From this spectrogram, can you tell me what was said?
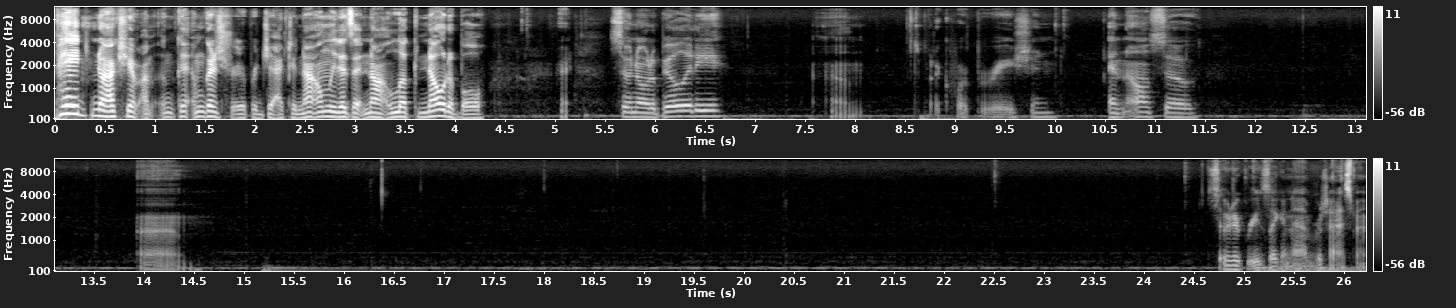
Paid? No, actually, I'm, I'm, I'm gonna straight up reject it. Not only does it not look notable, so notability, um, let's put a corporation, and also, um, so it reads like an advertisement.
